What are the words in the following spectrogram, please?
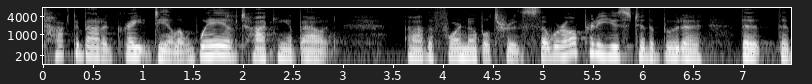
talked about a great deal, a way of talking about uh, the Four Noble Truths. So we're all pretty used to the Buddha, the, the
